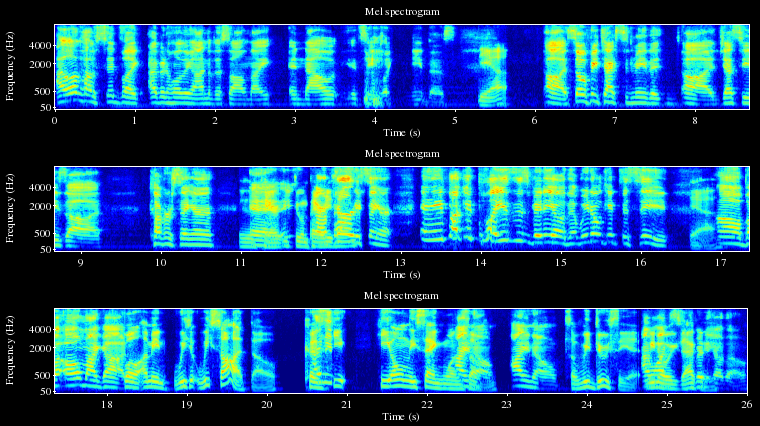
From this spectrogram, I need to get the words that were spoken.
I love how Sid's like, I've been holding on to this all night, and now it seems like you need this. Yeah. Uh, Sophie texted me that uh, Jesse's uh, cover singer He's and par- doing or parodies. parody singer, and he fucking plays this video that we don't get to see. Yeah. Oh, but oh my god! Well, I mean, we we saw it though, because I mean- he he only sang one I song, know, I know. so we do see it. I we know exactly. video though.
